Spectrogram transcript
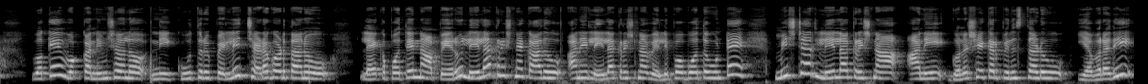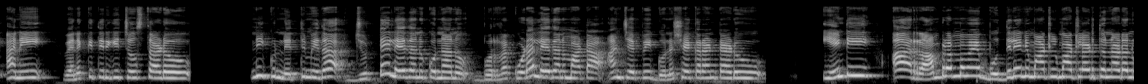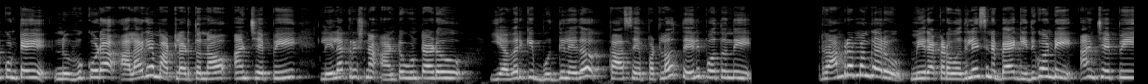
ఒకే ఒక్క నిమిషంలో నీ కూతురు పెళ్ళి చెడగొడతాను. లేకపోతే నా పేరు లీలాకృష్ణ కాదు అని లీలాకృష్ణ వెళ్ళిపోబోతూ ఉంటే మిస్టర్ లీలాకృష్ణ అని గుణశేఖర్ పిలుస్తాడు. ఎవరది అని వెనక్కి తిరిగి చూస్తాడు. నీకు నెత్తి మీద జుట్టే లేదనుకున్నాను బుర్ర కూడా లేదనమాట అని చెప్పి గుణశేఖర్ అంటాడు. ఏంటి? ఆ రాంబ్రహ్మమే బుద్ధి లేని మాటలు మాట్లాడుతున్నాడు అనుకుంటే నువ్వు కూడా అలాగే మాట్లాడుతున్నావు అని చెప్పి లీలాకృష్ణ అంటూ ఉంటాడు. ఎవరికి బుద్ధి లేదో కాసేపట్లో తేలిపోతుంది. రాంబ్రహ్మం గారు మీరు అక్కడ వదిలేసిన బ్యాగ్ ఇదిగోండి అని చెప్పి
